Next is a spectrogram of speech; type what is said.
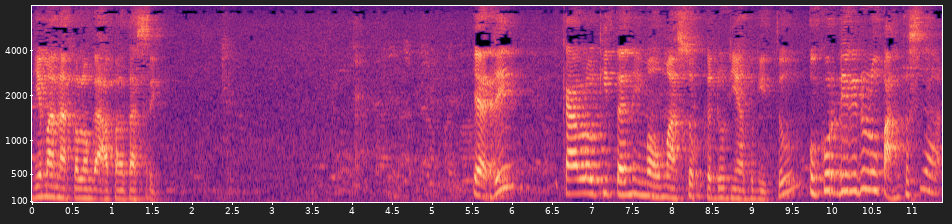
gimana kalau nggak hafal tasrif jadi kalau kita nih mau masuk ke dunia begitu, ukur diri dulu pantas nggak?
